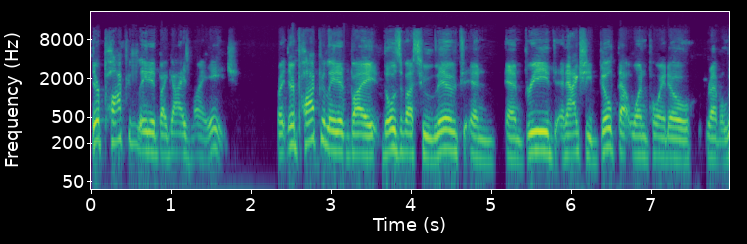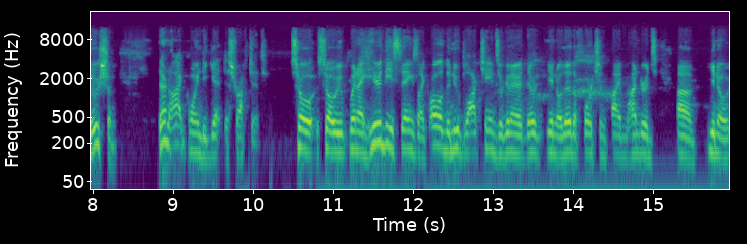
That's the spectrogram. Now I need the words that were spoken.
they're populated by guys my age, right? They're populated by those of us who lived and and breathed and actually built that 1.0 revolution. They're not going to get disrupted. So so when I hear these things like, oh, the new blockchains are gonna, they're you know they're the Fortune 500s, uh, you know,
